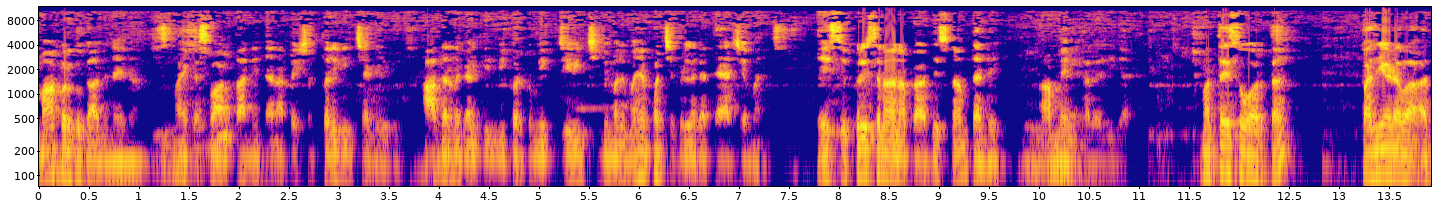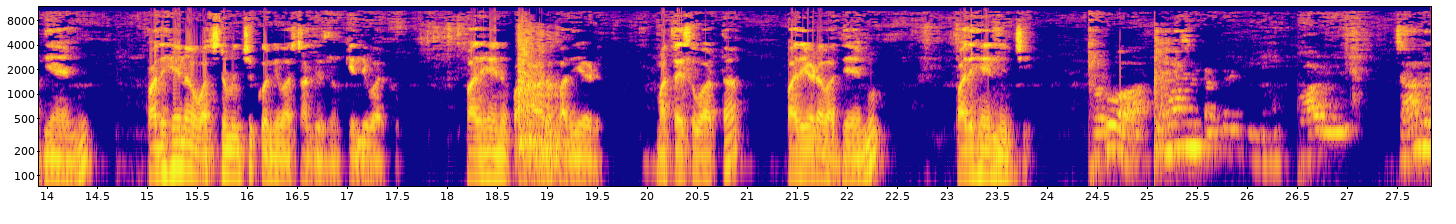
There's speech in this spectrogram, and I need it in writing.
మా కొరకు కాదు నైనా మా యొక్క స్వార్థాన్ని ధనాపేక్ష తొలగించండి. ఆదరణ కలిగి మీ కొరకు మీకు జీవించి మిమ్మల్ని మహిమపరిచే పిల్లగా తయారు చేయమని. ఏ సుక్రీస్తున్నా ప్రార్థిస్తున్నాం తండ్రి. ఆమె మత్తయి సువార్త పదిహేడవ అధ్యాయం పదిహేనవ వచనం నుంచి కొన్ని వర్షాలు చేసాం కింది వరకు. పదిహేను పదహారు పదిహేడు. మత్తయి సువార్త పదిహేడవ అధ్యాయము పదిహేను నుంచి. ప్రభు కుమారుని కనుకరించిన వాడు చాంద్ర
